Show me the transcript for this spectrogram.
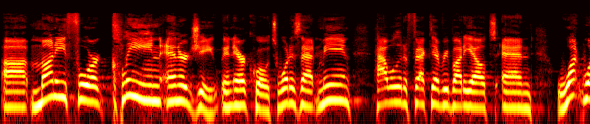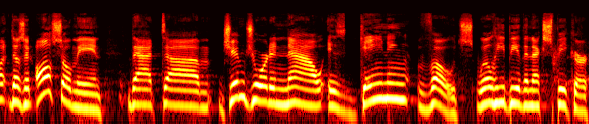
Uh, money for clean energy, in air quotes. What does that mean? How will it affect everybody else? And what, what does it also mean that um, Jim Jordan now is gaining votes? Will he be the next Speaker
